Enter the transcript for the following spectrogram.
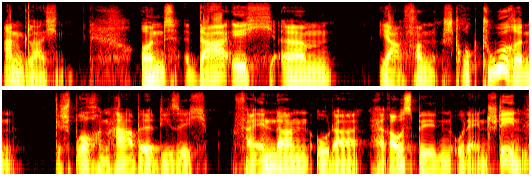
angleichen. Und da ich ähm, ja von Strukturen gesprochen habe, die sich verändern oder herausbilden oder entstehen,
